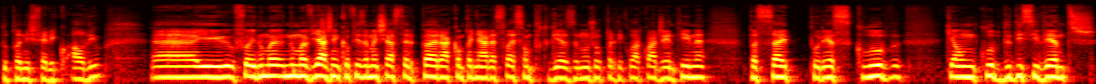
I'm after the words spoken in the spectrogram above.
do Planisférico áudio. Ah, e foi numa, numa viagem que eu fiz a Manchester para acompanhar a seleção portuguesa num jogo particular com a Argentina. Passei por esse clube, que é um clube de dissidentes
